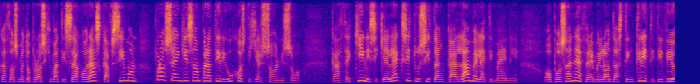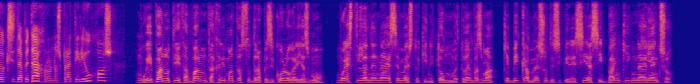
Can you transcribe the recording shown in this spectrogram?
καθώς με το πρόσχημα της αγοράς καυσίμων προσέγγισαν πρατηριούχο στη Χερσόνησο. Κάθε κίνηση και λέξη τους ήταν καλά μελετημένη. Όπως ανέφερε μιλώντας στην Κρήτη τη 265χρονος πρατηριούχος, μου είπαν ότι θα βάλουν τα χρήματα στον τραπεζικό λογαριασμό. Μου έστειλαν ένα SMS στο κινητό μου με το έμβασμα και μπήκα μέσω της υπηρεσίας e-banking να ελέγξω.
